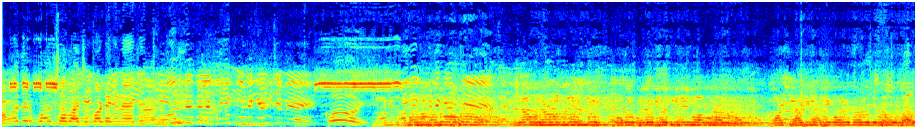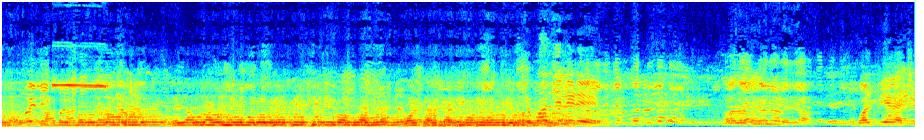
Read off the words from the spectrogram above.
আমাদের বল সব আছে কটা কেনা আছে? তিনটে। কই? বল দিলি রে। বল পেয়ে গেছে।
